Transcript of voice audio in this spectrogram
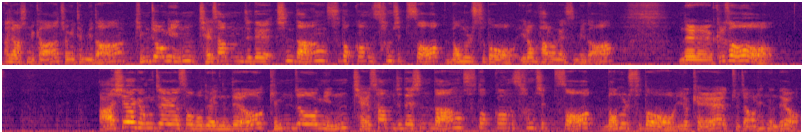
안녕하십니까 정희태입니다. 김종인 제3지대 신당 수도권 30석 넘을 수도 이런 발언했습니다. 네, 그래서 아시아 경제에서 보도했는데요. 김종인 제3지대 신당 수도권 30석 넘을 수도 이렇게 주장을 했는데요.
